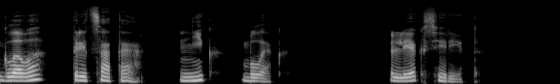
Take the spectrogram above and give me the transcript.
Глава 30. Ник Блэк. Лекси Рид.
